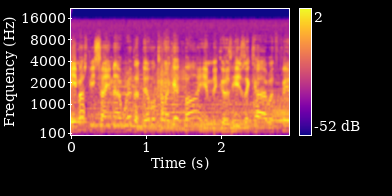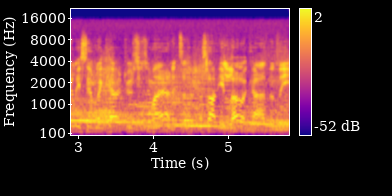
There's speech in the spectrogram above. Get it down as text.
He must be saying, now, where the devil can I get by him? Because here's a car with fairly similar characteristics to my own. It's a, slightly lower car than the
